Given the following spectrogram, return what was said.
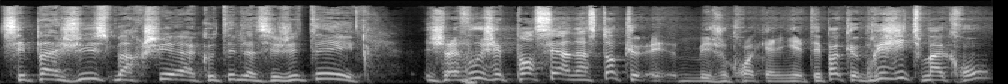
C'est pas juste marcher à côté de la CGT. J'avoue, j'ai pensé un instant que, mais je crois qu'elle n'y était pas, que Brigitte Macron,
